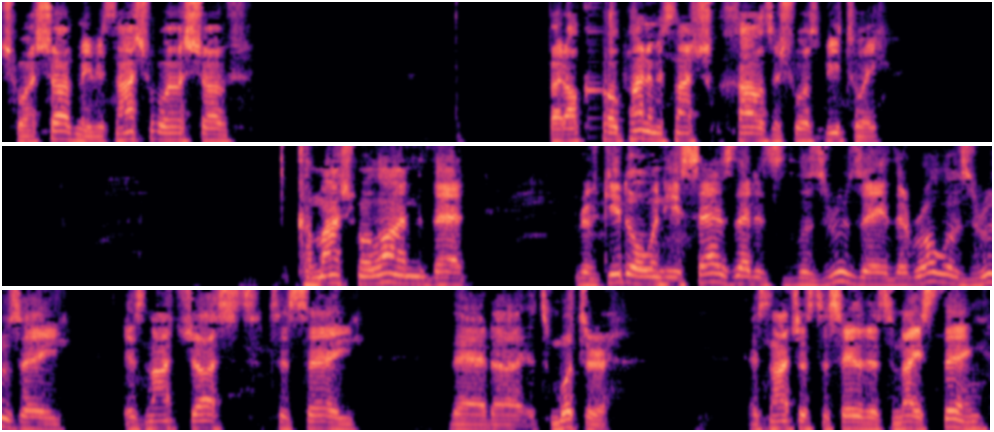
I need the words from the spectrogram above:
shvua shav. Maybe it's not shvua shav. But al kopanim, it's not chal. It's a shvuas bitoy. Kamash Malan that Rav Gidol, when he says that it's Lazruze, the role of Zruze is not just to say that uh, it's mutter. It's not just to say that it's a nice thing.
